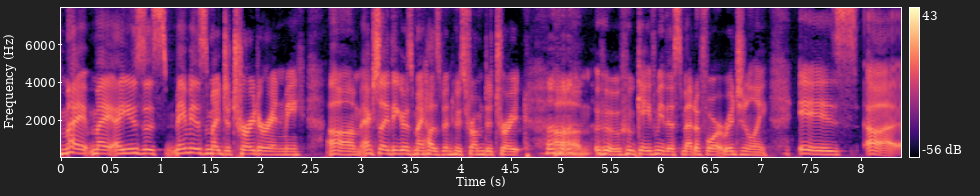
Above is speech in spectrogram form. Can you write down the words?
my my I use this maybe this is my Detroiter in me. Um, actually, I think it was my husband who's from Detroit um, who who gave me this metaphor originally. Is uh,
